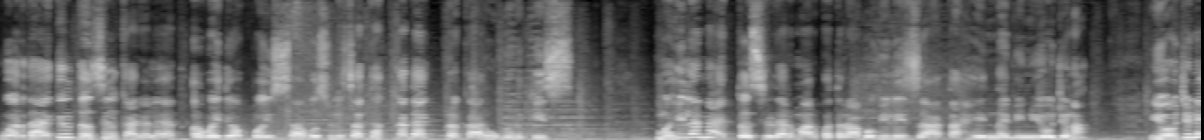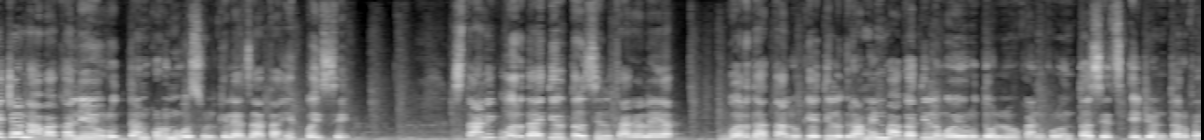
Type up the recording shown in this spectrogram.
वर्धा येथील तहसील कार्यालयात अवैध पैसा वसुलीचा धक्कादायक प्रकार उघडकीस. महिला नायब तहसीलदार मार्फत राबविली जात आहे नवीन योजना. योजनेच्या नावाखाली वृद्धांकडून वसूल केल्या जात आहे पैसे. स्थानिक वर्धा येथील तहसील कार्यालयात वर्धा तालुक्यातील ग्रामीण भागातील वयोवृद्ध लोकांकडून तसेच एजंटतर्फे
